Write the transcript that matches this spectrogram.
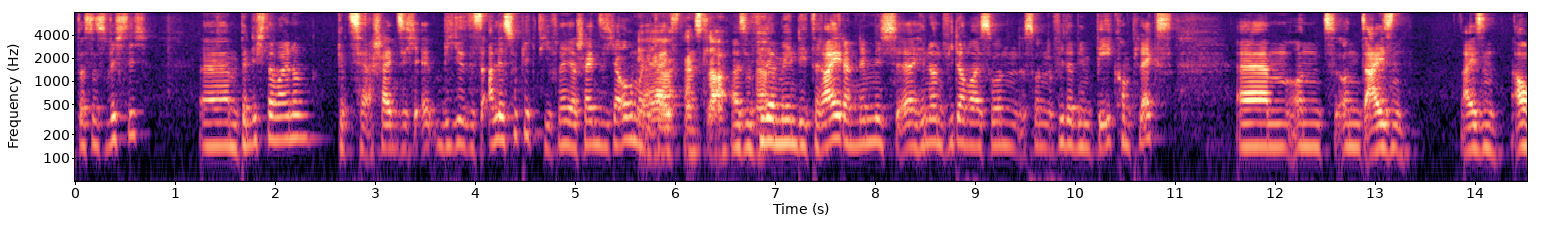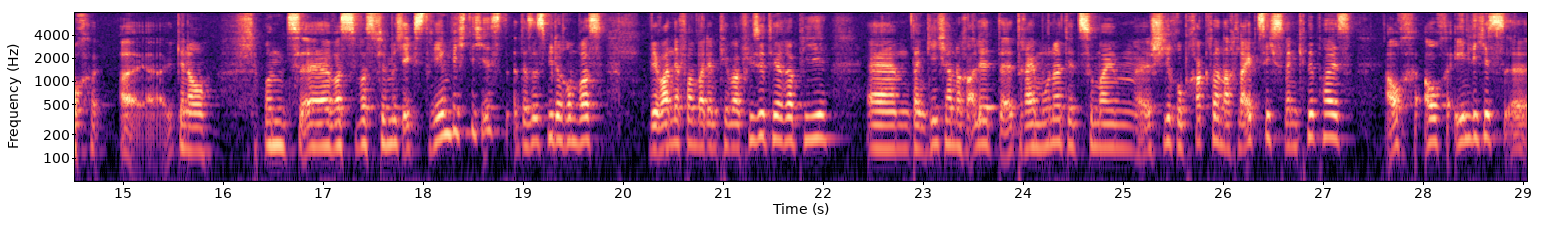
das ist wichtig. Ähm, bin ich der Meinung. Gibt es ja, erscheinen sich, äh, wie das ist alles subjektiv, ne? Erscheinen sich ja auch immer ja, ja, ganz klar. Also Vitamin ja. D3, dann nehme ich äh, hin und wieder mal so ein, so ein Vitamin B-Komplex ähm, und, und Eisen. Eisen auch, äh, äh, genau. Und äh, was, was für mich extrem wichtig ist, das ist wiederum was, wir waren ja vorhin bei dem Thema Physiotherapie, ähm, dann gehe ich ja noch alle drei Monate zu meinem äh, Chiropraktor nach Leipzig, Sven Knipp heißt, auch, auch ähnliches, äh,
